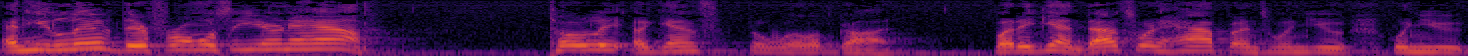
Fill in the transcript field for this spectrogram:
And he lived there for almost a year and a half, totally against the will of God. But again, that's what happens when you, when you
